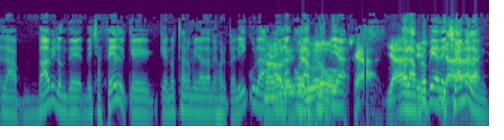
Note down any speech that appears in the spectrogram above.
la Babylon de, de Chazelle que, que no está nominada a Mejor Película No, no, o la, desde o la luego, propia o sea, ya o la el- propia de la- Shyamalan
